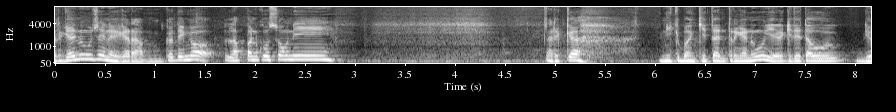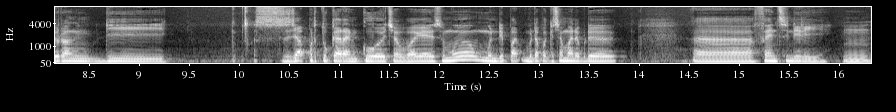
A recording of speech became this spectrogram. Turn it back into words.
Terganu macam mana Karam? Kau tengok 8-0 ni Adakah Ni kebangkitan Terengganu Ya kita tahu Diorang di Sejak pertukaran coach Apa bagai semua Mendapat, mendapat kecaman daripada uh, Fans sendiri hmm.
